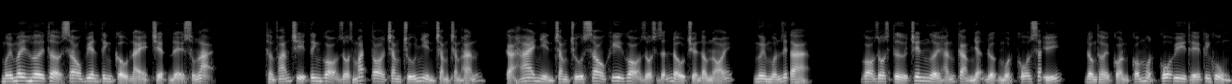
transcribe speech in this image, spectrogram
mười mây hơi thở sau viên tinh cầu này triệt để xuống lại. Thẩm phán chỉ tinh gọ rột mắt to chăm chú nhìn chằm chằm hắn, cả hai nhìn chăm chú sau khi gọ rột dẫn đầu truyền âm nói, ngươi muốn giết ta? Gọ rột từ trên người hắn cảm nhận được một cỗ sắc ý, đồng thời còn có một cỗ uy thế kinh khủng.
